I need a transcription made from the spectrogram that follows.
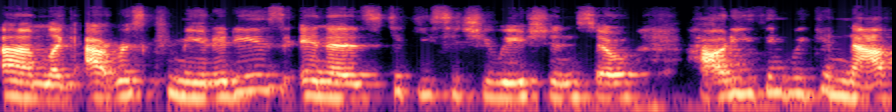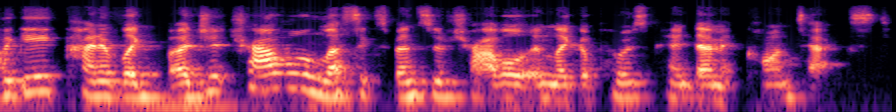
um, like at risk communities in a sticky situation. So, how do you think we can navigate kind of like budget travel and less expensive travel in like a post pandemic context?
